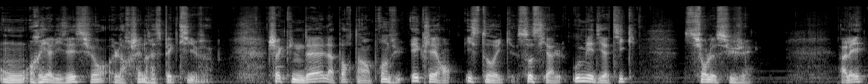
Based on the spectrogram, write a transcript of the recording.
ont réalisées sur leurs chaînes respectives. Chacune d'elles apporte un point de vue éclairant, historique, social ou médiatique sur le sujet. Allez,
